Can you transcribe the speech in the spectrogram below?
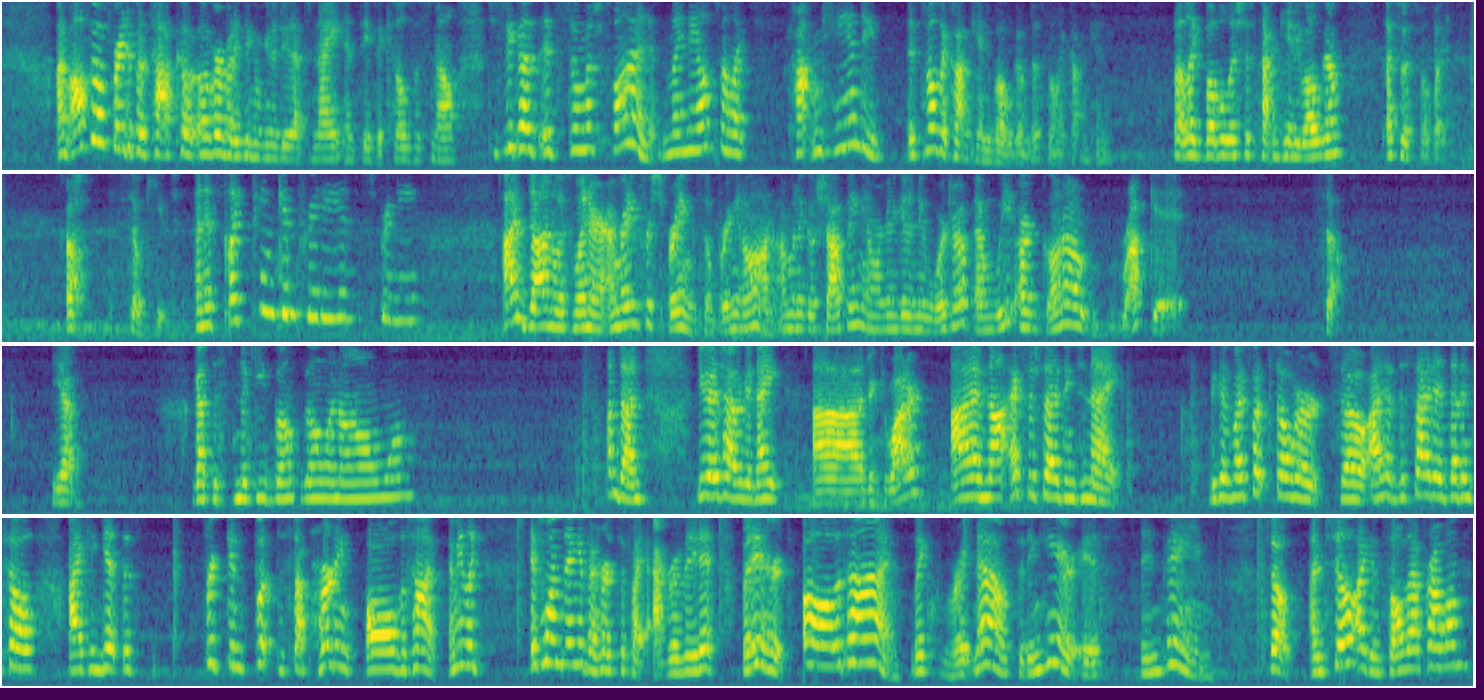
I'm also afraid to put a top coat over, but I think I'm going to do that tonight and see if it kills the smell. Just because it's so much fun. My nails smell like cotton candy. It smells like cotton candy bubblegum. It does smell like cotton candy. But like Bubblicious cotton candy bubblegum, that's what it smells like. Oh, so cute. And it's like pink and pretty and springy. I'm done with winter. I'm ready for spring, so bring it on. I'm going to go shopping and we're going to get a new wardrobe and we are going to rock it. So, yeah. I Got the Snooki bump going on. I'm done. You guys have a good night. Uh, drink your water. I'm not exercising tonight because my foot still hurts. So I have decided that until I can get this freaking foot to stop hurting all the time. I mean, like, it's one thing if it hurts if I aggravate it, but it hurts all the time. Like right now, sitting here, it's in pain. So until I can solve that problem,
